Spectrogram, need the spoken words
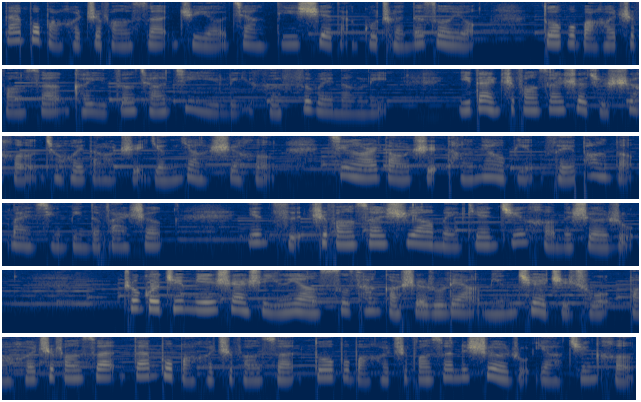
单不饱和脂肪酸具有降低血胆固醇的作用，多不饱和脂肪酸可以增强记忆力和思维能力。一旦脂肪酸摄取失衡，就会导致营养失衡，进而导致糖尿病、肥胖等慢性病的发生。因此，脂肪酸需要每天均衡的摄入。中国居民膳食营养素参考摄入量明确指出，饱和脂肪酸、单不饱和脂肪酸、多不饱和脂肪酸的摄入要均衡。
